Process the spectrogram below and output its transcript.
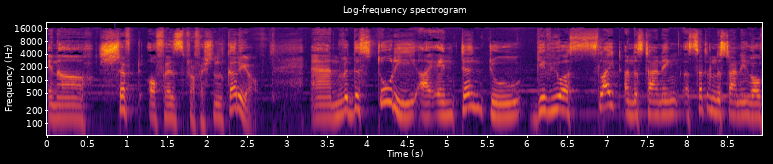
in a shift of his professional career. And with this story, I intend to give you a slight understanding, a certain understanding of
